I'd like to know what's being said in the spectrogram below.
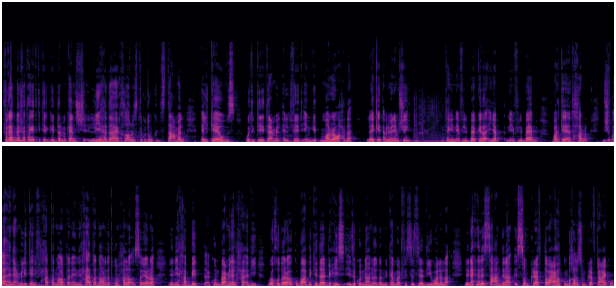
فخدت منها شوية حاجات كتير جدا ما كانش ليها داعي خالص. انت كنت ممكن تستعمل ال cows وتبتدي تعمل ال infinite ingot مرة واحدة. لكن قبل ما نمشي محتاجين نقفل الباب كده yep نقفل الباب وبعد كده نتحرك. نشوف بقى هنعمل إيه تاني في الحلقة بتاع النهارده. لأن الحلقة بتاع النهارده تكون حلقة قصيرة لأني حبيت أكون بعمل الحلقة دي وآخد آرائكم بعد كده بحيث إذا كنا هنقدر نكمل في السلسلة دي ولا لأ. لأن إحنا لسه عندنا ال Thaumcraft طبعا هكون بخلص Thaumcraft معاكم.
